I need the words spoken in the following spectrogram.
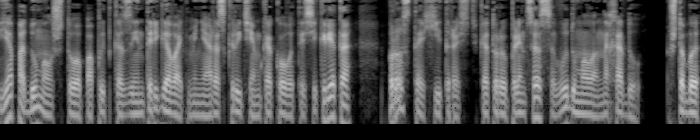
Я подумал, что попытка заинтриговать меня раскрытием какого-то секрета — просто хитрость, которую принцесса выдумала на ходу, чтобы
